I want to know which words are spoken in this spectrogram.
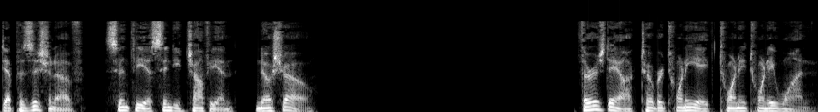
Deposition of Cynthia Cindy Chafian, no show. Thursday, October 28, 2021.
